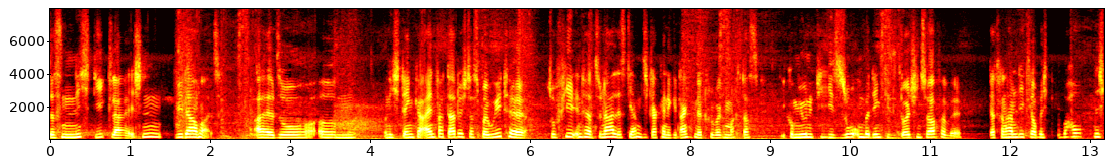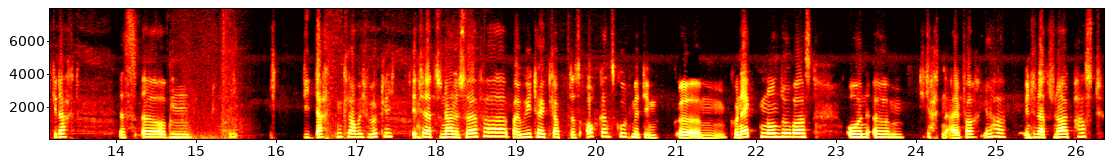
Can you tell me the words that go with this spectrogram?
das sind nicht die gleichen wie damals. Also, ähm, und ich denke einfach dadurch, dass bei Retail so viel international ist, die haben sich gar keine Gedanken darüber gemacht, dass die Community so unbedingt diese deutschen Surfer will. Daran haben die, glaube ich, überhaupt nicht gedacht. Dass, ähm, die dachten, glaube ich, wirklich, internationale Surfer, bei Retail klappt das auch ganz gut mit dem ähm, Connecten und sowas. Und ähm, die dachten einfach, ja, international passt,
